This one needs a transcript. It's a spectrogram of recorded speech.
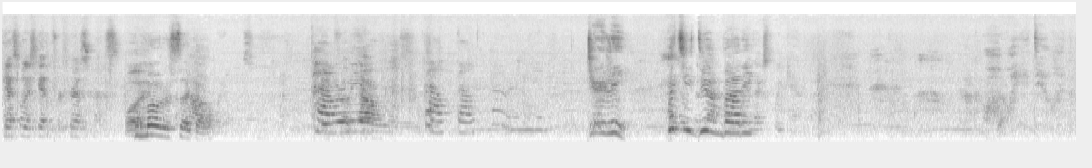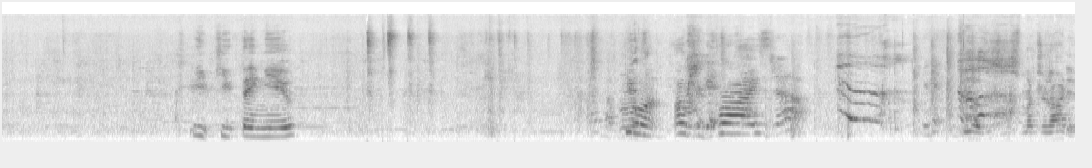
Guess what he's getting for Christmas? What? Motorcycle. Power Bigfoot wheel. Power Wheels. Pow, pow, power wheel. Jerry what you doing, buddy? Next weekend. Oh, what you cute thing, you. You want Uncle Bryce? Good. You're getting He loves this as much as I do.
